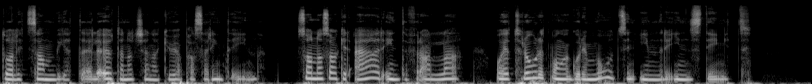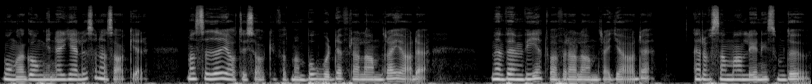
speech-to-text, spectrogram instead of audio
dåligt samvete eller utan att känna att gud jag passar inte in. Sådana saker är inte för alla. Och jag tror att många går emot sin inre instinkt många gånger när det gäller sådana saker. Man säger ja till saker för att man borde för alla andra gör det. Men vem vet varför alla andra gör det? Är det av samma anledning som du?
